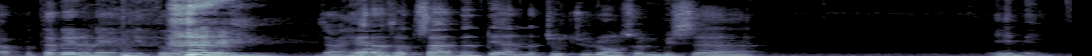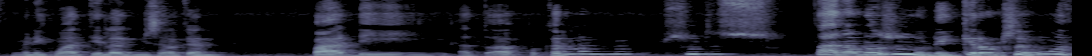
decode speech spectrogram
apa terdengar dengan itu jangan heran suatu saat nanti anak cucu dong son bisa ini menikmati lagi misalkan padi atau apa karena sudah tanah dong sudah dikerok semua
